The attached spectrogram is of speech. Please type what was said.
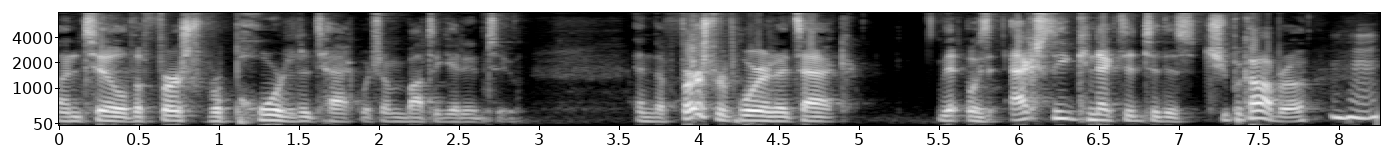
until the first reported attack, which I'm about to get into. And the first reported attack that was actually connected to this chupacabra mm-hmm.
